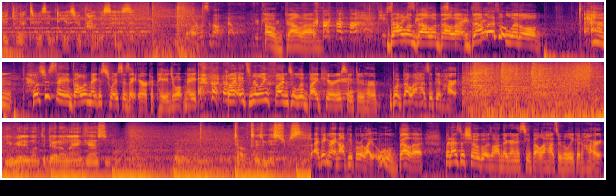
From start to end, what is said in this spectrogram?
Your threats are as empty as your promises. Tell us about Bella. Your Oh. Bella. She's Bella, spicy. Bella, Bella. Spicy. Bella's a little. let's just say Bella makes choices that Erica Page won't make, but it's really fun to live vicariously Yeah. through her. But Bella has a good heart. You really want the dirt on Lancaster? Talk to his mistress. I think right now people are like, ooh, Bella. But as the show goes on, they're going to see Bella has a really good heart.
